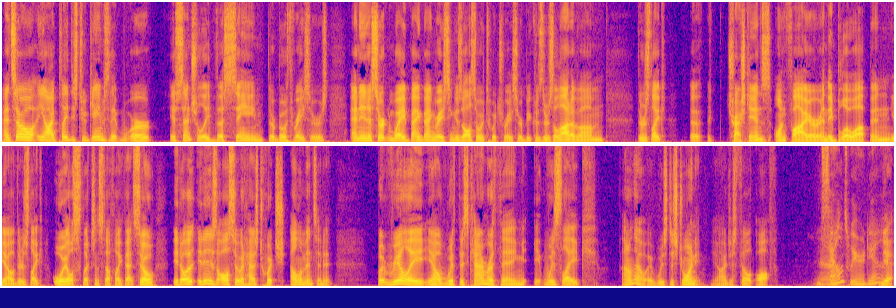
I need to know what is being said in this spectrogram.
and so you know i played these two games that were essentially the same they're both racers and in a certain way bang bang racing is also a twitch racer because there's a lot of um there's like uh, trash cans on fire and they blow up and you know there's like oil slicks and stuff like that so it it is also it has twitch elements in it but really you know with this camera thing it was like i don't know it was disjointing you know i just felt off It sounds weird, yeah. yeah.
